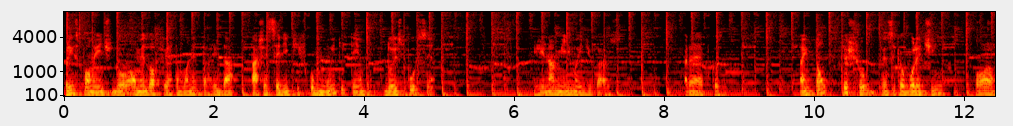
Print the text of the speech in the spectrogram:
Principalmente do aumento da oferta monetária e da taxa Selic, que ficou muito tempo 2%. Na mínima aí de vários, várias épocas. Tá, então, fechou. Esse aqui é o boletim. Ó,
